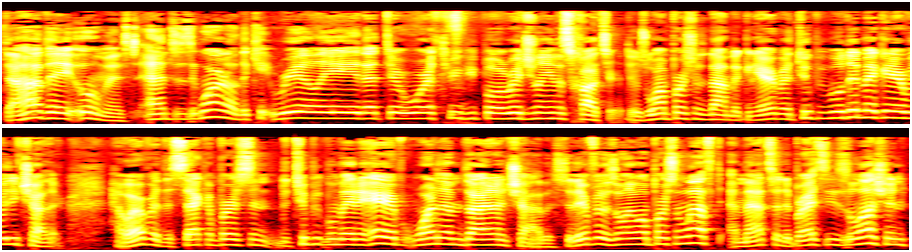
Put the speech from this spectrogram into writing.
Dahave Umis. And says the Gemara, no, the, really that there were three people originally in this chatzir. There's one person who's not making an Erev, and two people did make an Erev with each other. However, the second person, the two people made an Erev, one of them died on Shabbos. So therefore, there's only one person left, and that's why the brisa is a lesson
